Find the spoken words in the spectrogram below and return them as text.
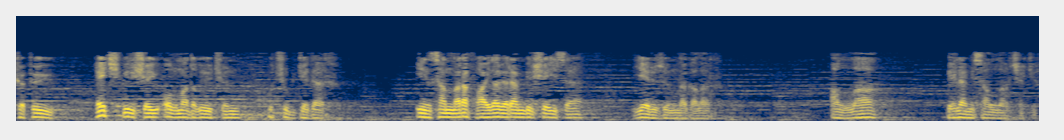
Köpük heç bir şey olmadığı üçün uçub gedər. İnsanlara fayda verən bir şey isə yer üzündə qalar. Allah belə misallar çəkir.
